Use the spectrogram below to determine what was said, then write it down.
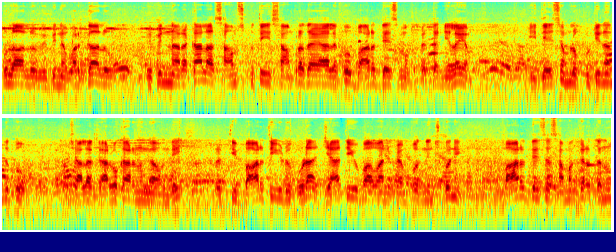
కులాలు విభిన్న వర్గాలు విభిన్న రకాల సాంస్కృతి సాంప్రదాయాలకు భారతదేశం ఒక పెద్ద నిలయం. ఈ దేశంలో పుట్టినందుకు చాలా గర్వకారణంగా ఉంది. ప్రతి భారతీయుడు కూడా జాతీయ భావాన్ని పెంపొందించుకొని భారతదేశ సమగ్రతను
